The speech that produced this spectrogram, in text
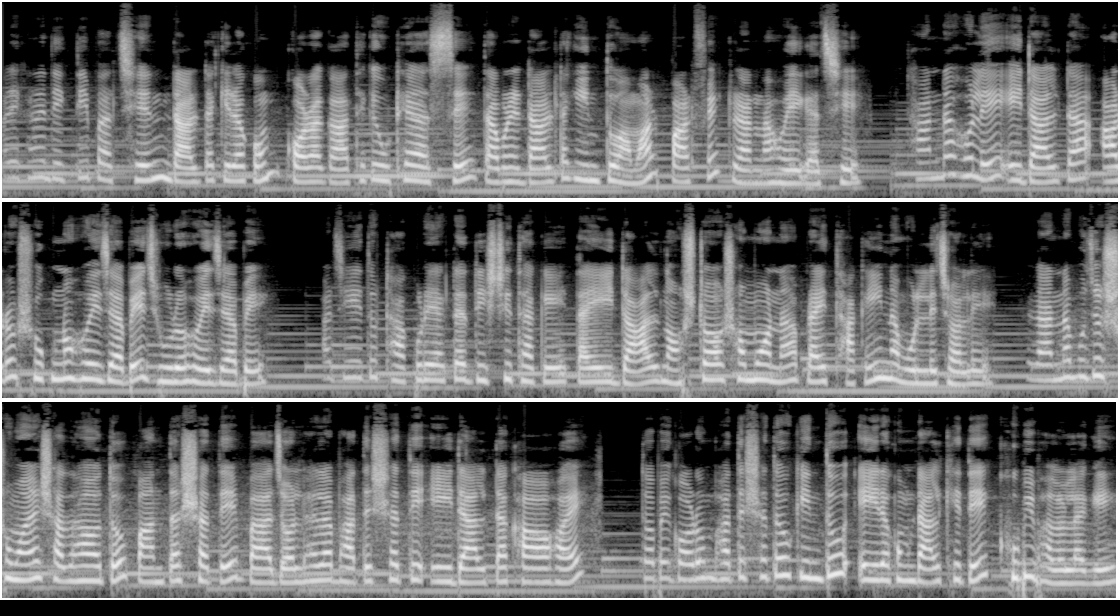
আর এখানে দেখতেই পাচ্ছেন ডালটা কীরকম কড়া গা থেকে উঠে আসছে, তার মানে ডালটা কিন্তু আমার পারফেক্ট রান্না হয়ে গেছে। ঠান্ডা হলে এই ডালটা আরও শুকনো হয়ে যাবে, ঝুড়ো হয়ে যাবে। আর যেহেতু ঠাকুরের একটা দৃষ্টি থাকে, তাই এই ডাল নষ্ট হওয়ার সম্ভাবনা প্রায় থাকেই না বললে চলে। রান্না পুজোর সময় সাধারণত পান্তার সাথে বা জলঢালা ভাতের সাথে এই ডালটা খাওয়া হয়। তবে গরম ভাতের সাথেও কিন্তু এই রকম ডাল খেতে খুবই ভালো লাগে।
